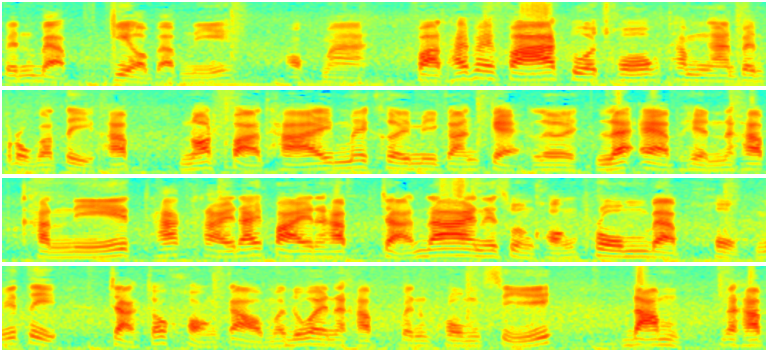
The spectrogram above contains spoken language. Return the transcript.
เป็นแบบเกี่ยวแบบนี้ออกมา ฝาท้ายไฟฟ้าตัวโชคทำงานเป็นปกติครับ น็อตฝาท้ายไม่เคยมีการแกะเลย และแอบเห็นนะครับ คันนี้ถ้าใครได้ไปนะครับ จะได้ในส่วนของพรมแบบ 6 มิติ จากเจ้าของเก่ามาด้วยนะครับ เป็นพรมสีดำนะครับ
